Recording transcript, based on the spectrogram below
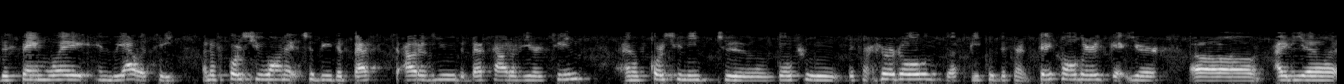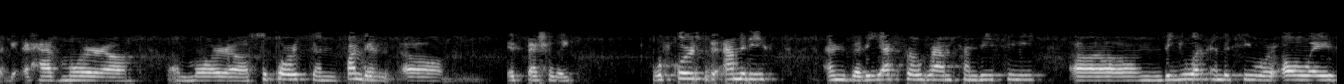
the same way in reality. And of course, you want it to be the best out of you, the best out of your team. And of course, you need to go through different hurdles, uh, speak with different stakeholders, get your uh, idea, have more uh, uh more uh, supports and funding, um, especially. Of course, the AMIDEAST and the, the YES program from DC, um, the U.S. Embassy were always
